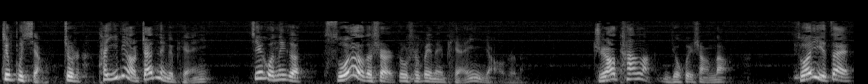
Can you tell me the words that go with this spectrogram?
就不想，就是他一定要占那个便宜。结果那个所有的事儿都是被那便宜咬着的。只要贪了，你就会上当。所以在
